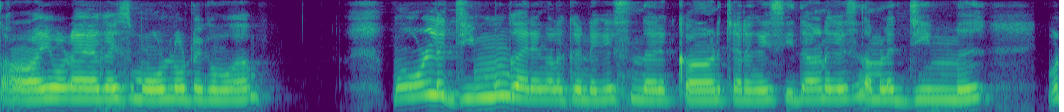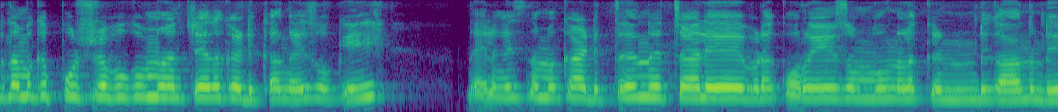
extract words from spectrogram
താഴെയുള്ള ഗൈസ് മുകളിലോട്ടേക്ക് പോകാം. മുകളിൽ ജിമ്മും കാര്യങ്ങളൊക്കെ ഉണ്ട് ഗൈസ് എന്തായാലും കാണിച്ചു തരാം ഗൈസ് ഇതാണ് ഗൈസ് നമ്മളെ ജിമ്മ് ഇവിടെ നമുക്ക് പുഷപ്പുക്കും മറ്റേതൊക്കെ എടുക്കാം ഗൈസ് ഓക്കെ എന്തായാലും ഗൈസ് നമുക്ക് അടുത്തതെന്ന് വെച്ചാൽ ഇവിടെ കുറേ സംഭവങ്ങളൊക്കെ ഉണ്ട് കാണുന്നുണ്ട്.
